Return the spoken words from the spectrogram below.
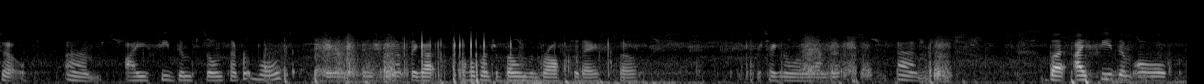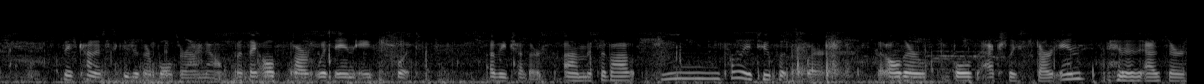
So, um, I feed them still in separate bowls. They're finishing up. They got a whole bunch of bones and broth today, so we're taking a little longer. Um, but I feed them all. They've kind of scooted their bowls around now, but they all start within a foot of each other. Um, it's about mm, probably a two foot square that all their bowls actually start in, and then as they're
